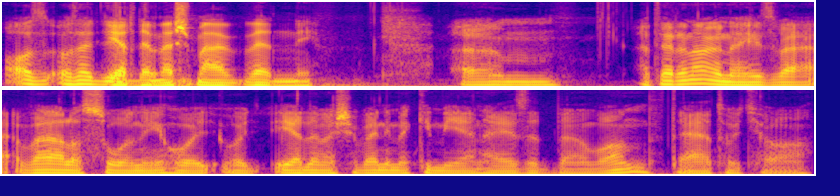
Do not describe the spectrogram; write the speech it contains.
az, az egy Érdemes már venni. Um, Hát erre nagyon nehéz válaszolni, hogy, hogy érdemes-e venni, mert ki milyen helyzetben van. Tehát, hogyha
